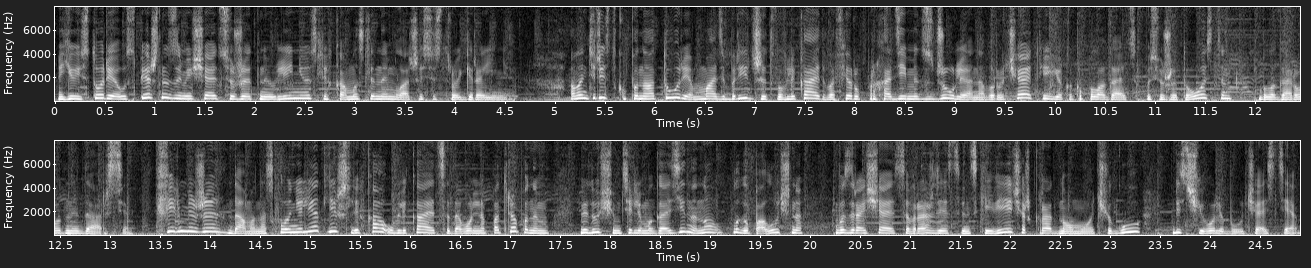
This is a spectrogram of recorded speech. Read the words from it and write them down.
ее история успешно замещает сюжетную линию с легкомысленной младшей сестрой героини. Авантюристку по натуре мать Бриджит вовлекает в аферу проходимец Джули. Она выручает ее, как и полагается по сюжету Остин, благородный Дарси. В фильме же дама на склоне лет лишь слегка увлекается довольно потрепанным ведущим телемагазина, но благополучно возвращается в рождественский вечер к родному очагу без чьего-либо участия.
